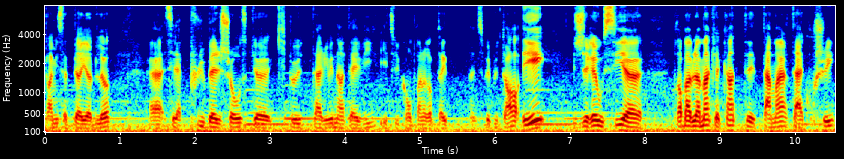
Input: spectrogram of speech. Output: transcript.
parmi cette période-là, euh, c'est la plus belle chose qui peut t'arriver dans ta vie et tu le comprendras peut-être un petit peu plus tard. Et je dirais aussi, euh, probablement que quand ta mère t'a accouché,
